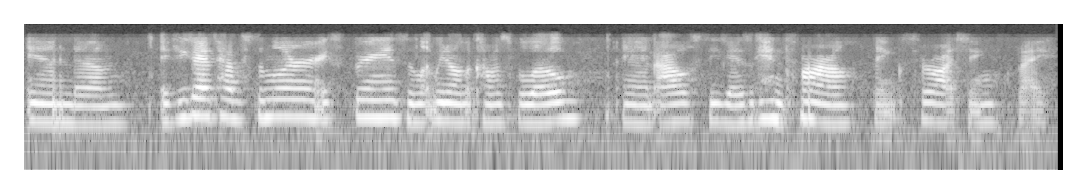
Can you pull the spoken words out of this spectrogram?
And um, if you guys have a similar experience, then let me know in the comments below. And I'll see you guys again tomorrow. Thanks for watching. Bye.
